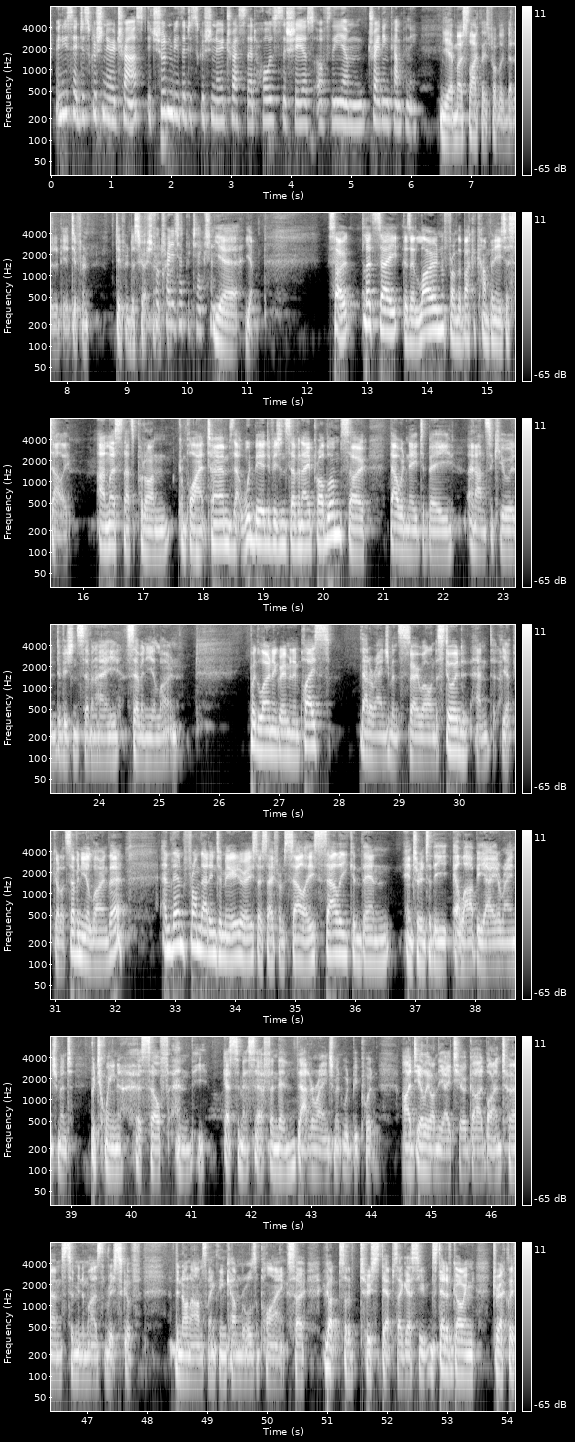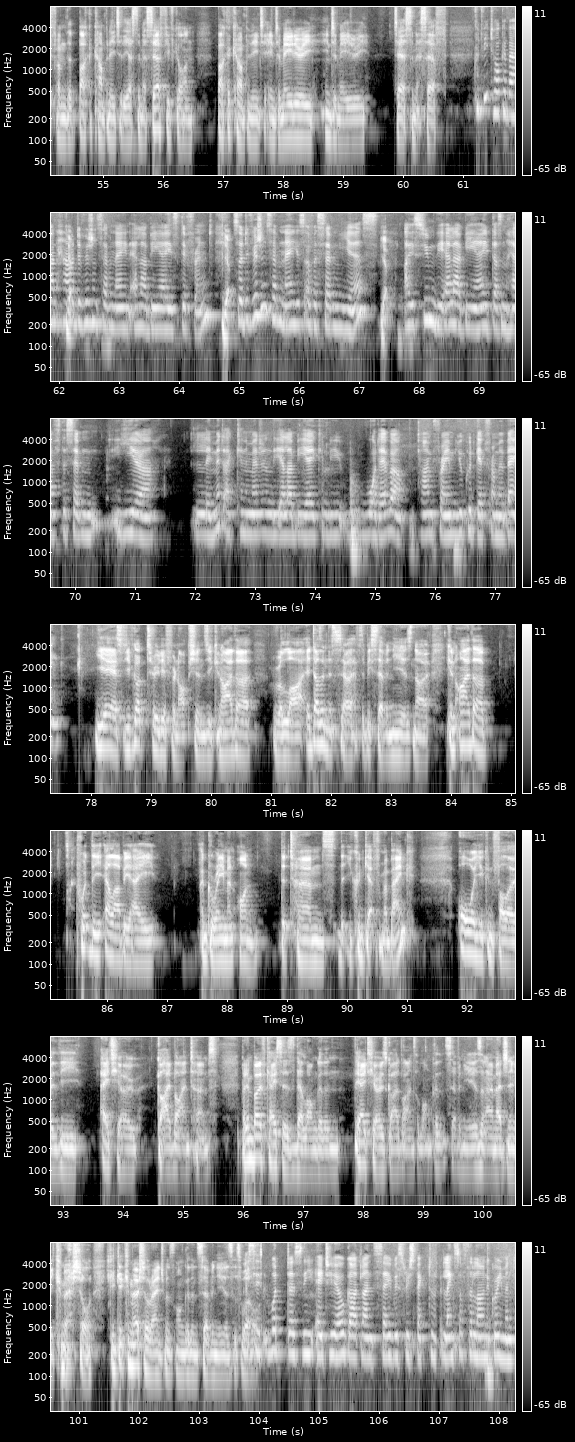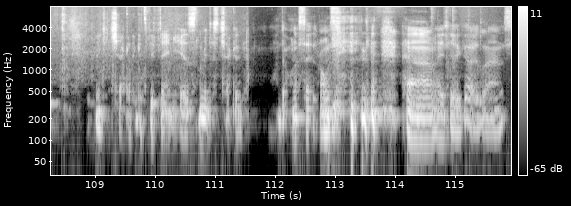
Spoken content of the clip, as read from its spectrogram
When you say discretionary trust, it shouldn't be the discretionary trust that holds the shares of the um, trading company Yeah, most likely it's probably better to be a different different discretionary for trust. creditor protection. Yeah, yep. So let's say there's a loan from the bucket company to Sally. Unless that's put on compliant terms, that would be a Division 7A problem. So that would need to be an unsecured Division 7A seven year loan. Put loan agreement in place. That arrangement's very well understood. And yep, you've got a seven year loan there. And then from that intermediary, so say from Sally, Sally can then enter into the LRBA arrangement between herself and the SMSF. And then that arrangement would be put ideally on the ATO guideline terms to minimize the risk of the non arm's length income rules applying. So you've got sort of two steps, I guess. You instead of going directly from the bucket company to the SMSF, you've gone bucket company to intermediary, intermediary to SMSF. Could we talk about how Yep. Division 7A and LRBA is different? Yep. So Division 7A is over seven years. Yep. I assume the LRBA doesn't have the seven year limit. I can imagine the LRBA can be whatever time frame you could get from a bank. Yes, you've got two different options. You can either rely, it doesn't necessarily have to be seven years, no. You can either put the LRBA agreement on the terms that you could get from a bank, or you can follow the ATO guideline terms. But in both cases, they're longer than the ATO's guidelines are longer than seven years, and I imagine any commercial you could get commercial arrangements longer than seven years as well. What does the ATO guidelines say with respect to the length of the loan agreement? Let me just check. I think it's 15 years. Let me just check it. I don't want to say the wrong thing. um, ATO guidelines.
